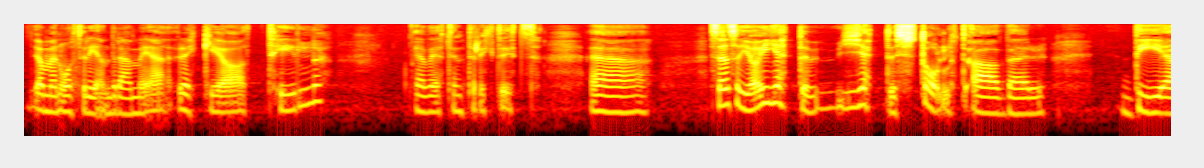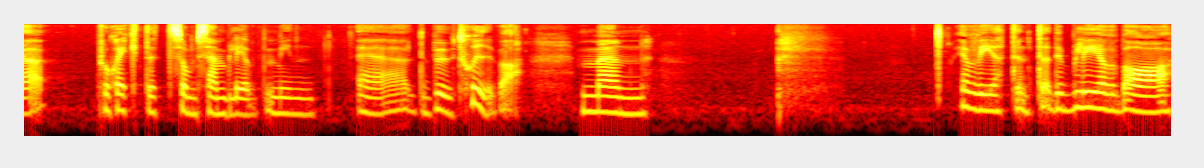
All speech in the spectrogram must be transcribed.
ja men återigen det där med, räcker jag till? Jag vet inte riktigt. Eh, sen så jag är jätte, jättestolt över det projektet som sen blev min eh, debutskiva. Men jag vet inte. Det blev bara,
